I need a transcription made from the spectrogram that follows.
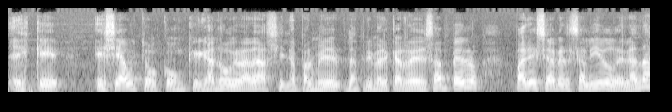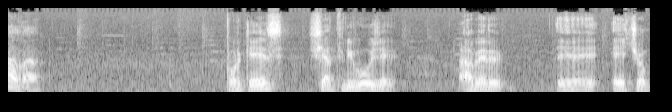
es que ese auto con que ganó Gradasi la, la primera carrera en San Pedro parece haber salido de la nada, porque él se atribuye haber eh, hecho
